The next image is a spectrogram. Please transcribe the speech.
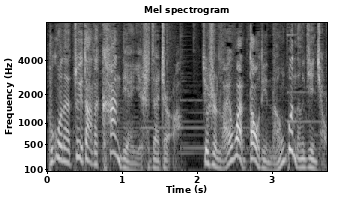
不过呢，最大的看点也是在这儿啊，就是莱万到底能不能进球。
